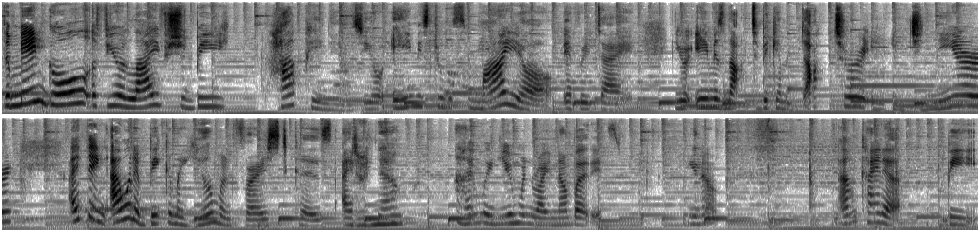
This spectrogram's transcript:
The main goal of your life should be happiness. Your aim is to smile every day. Your aim is not to become a doctor, an engineer. I think I want to become a human first because I don't know. I'm a human right now, but it's, you know, I'm kind of be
